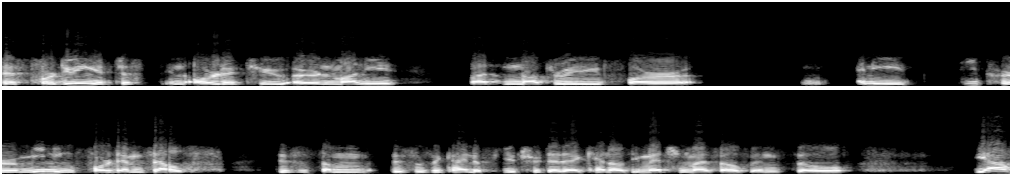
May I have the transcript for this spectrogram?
just for doing it just in order to earn money, but not really for any deeper meaning for themselves. This is some this is a kind of future that I cannot imagine myself in. So yeah,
